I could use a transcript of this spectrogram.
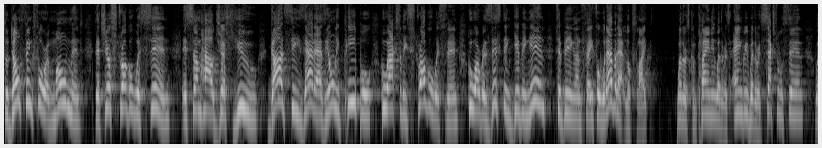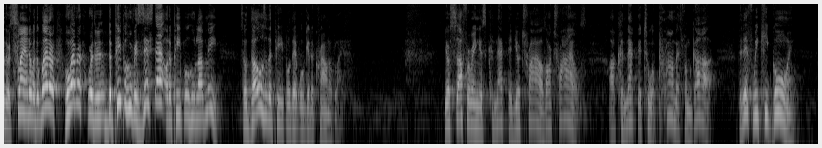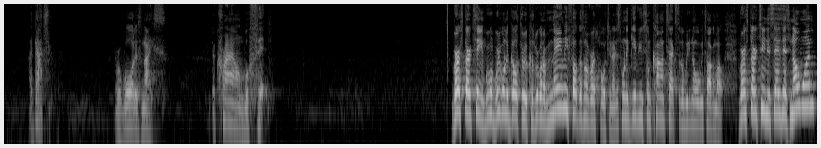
So don't think for a moment that your struggle with sin is somehow just you. God sees that as the only people who actually struggle with sin, who are resisting giving in to being unfaithful, whatever that looks like. Whether it's complaining, whether it's angry, whether it's sexual sin, whether it's slander, whether, whether whoever, whether the people who resist that or the people who love me. So those are the people that will get a crown of life. Your suffering is connected, your trials, our trials are connected to a promise from God that if we keep going, I got you. The reward is nice, the crown will fit. Verse 13, we're, we're going to go through because we're going to mainly focus on verse 14. I just want to give you some context so that we know what we're talking about. Verse 13, it says this No one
